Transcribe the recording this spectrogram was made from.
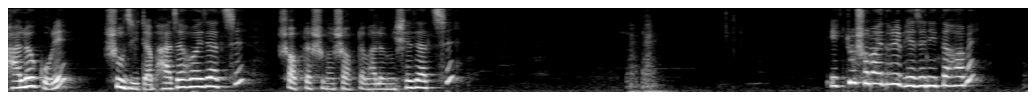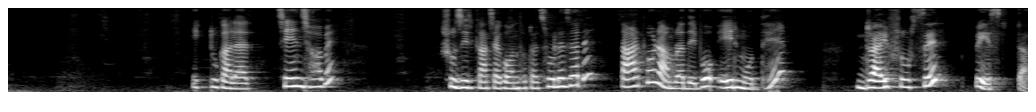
ভালো করে সুজিটা ভাজা হয়ে যাচ্ছে, সবটার সঙ্গে সবটা ভালো মিশে যাচ্ছে। একটু সময় ধরে ভেজে নিতে হবে। একটু কালার চেঞ্জ হবে। সুজির কাঁচা গন্ধটা চলে যাবে। তারপর আমরা দেব এর মধ্যে ড্রাই ফ্রুটসের পেস্টটা।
